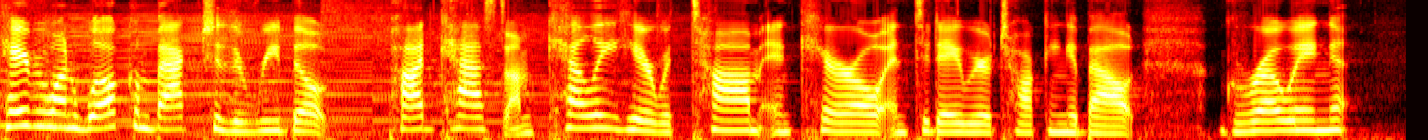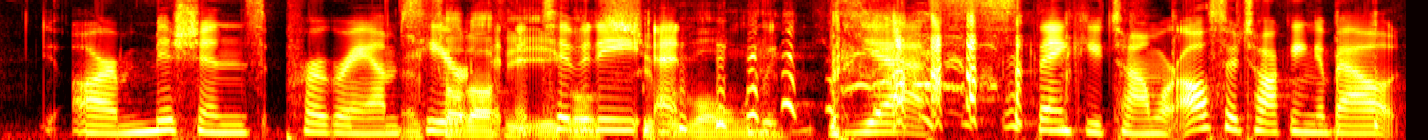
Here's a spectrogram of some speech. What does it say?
Hey everyone, welcome back to the Rebuilt podcast. I'm Kelly here with Tom and Carol, and today we are talking about growing our missions programs And here at Nativity. And yes, thank you, Tom. We're also talking about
